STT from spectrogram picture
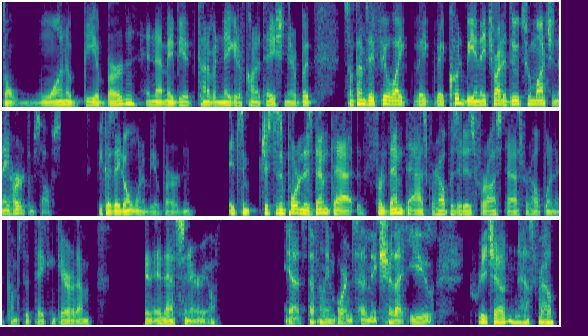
don't want to be a burden and that may be a kind of a negative connotation there but sometimes they feel like they they could be and they try to do too much and they hurt themselves because they don't want to be a burden. It's just as important as them to for them to ask for help as it is for us to ask for help when it comes to taking care of them in, in that scenario. Yeah it's definitely important to make sure that you reach out and ask for help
